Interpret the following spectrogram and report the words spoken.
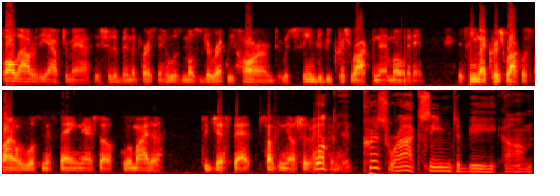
fallout or the aftermath, it should have been the person who was most directly harmed, which seemed to be Chris Rock in that moment. And it seemed like Chris Rock was fine with Will Smith staying there. So who am I to suggest that something else should have well, happened? Chris Rock seemed to be, um,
